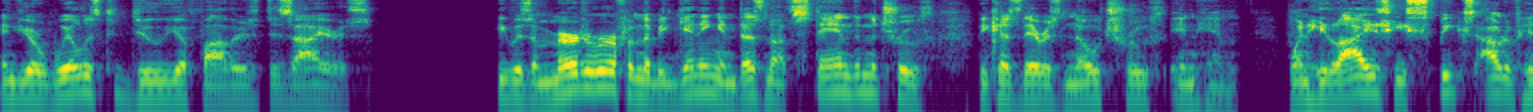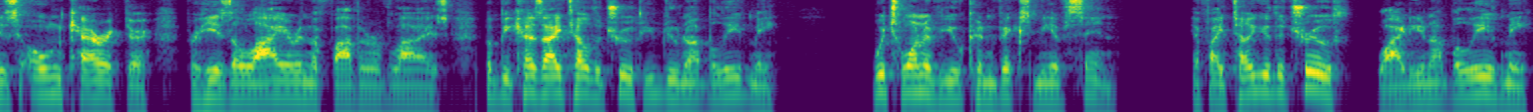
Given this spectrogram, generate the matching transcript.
and your will is to do your father's desires. He was a murderer from the beginning and does not stand in the truth, because there is no truth in him. When he lies, he speaks out of his own character, for he is a liar and the father of lies. But because I tell the truth, you do not believe me. Which one of you convicts me of sin? If I tell you the truth, why do you not believe me?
